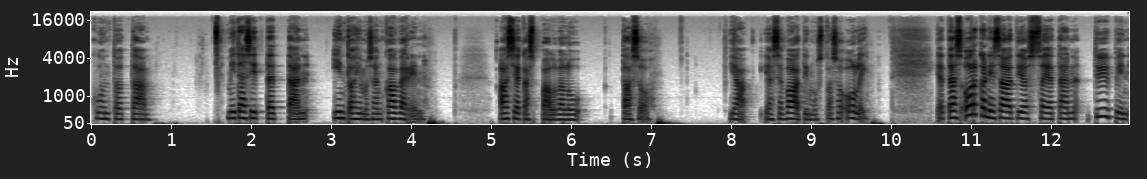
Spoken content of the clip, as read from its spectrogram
kuin tota, mitä sitten tämän intohimoisen kaverin asiakaspalvelutaso ja, ja se vaatimustaso oli. Ja tässä organisaatiossa ja tämän tyypin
